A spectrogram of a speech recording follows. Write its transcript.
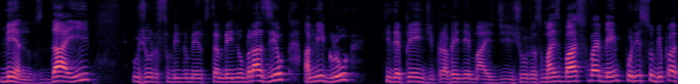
menos. Daí, os juros subindo menos também no Brasil, a Migru que depende para vender mais de juros mais baixos, vai bem, por isso subiu para.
